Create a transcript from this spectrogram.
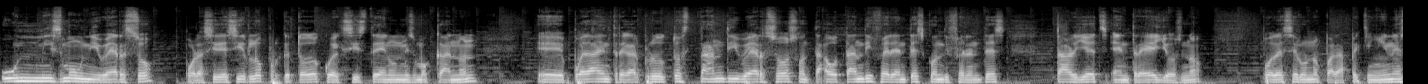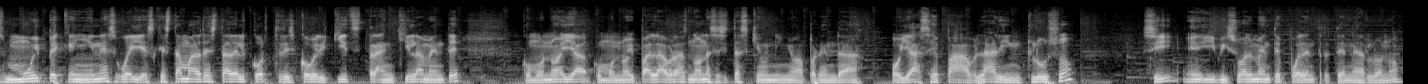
un mismo universo, por así decirlo, porque todo coexiste en un mismo canon, eh, pueda entregar productos tan diversos o, o tan diferentes con diferentes targets entre ellos, ¿no? Puede ser uno para pequeñines, muy pequeñines, güey. Es que esta madre está del corte Discovery Kids tranquilamente como no haya, como no hay palabras, no necesitas que un niño aprenda o ya sepa hablar incluso, sí, y visualmente puede entretenerlo, ¿no?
